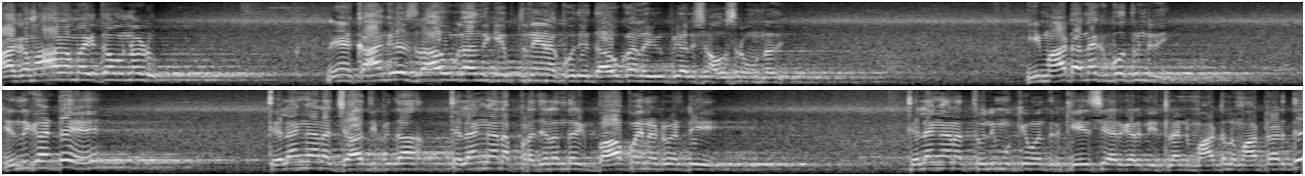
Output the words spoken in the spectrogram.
ఆగమాగం అవుతూ ఉన్నాడు. నేను కాంగ్రెస్ రాహుల్ గాంధీకి చెప్తున్నా నాకు కొద్దిగా దవాఖానలో చూపించాల్సిన అవసరం ఉన్నది. ఈ మాట అనకపోతుండేది. ఎందుకంటే తెలంగాణ జాతిపిత తెలంగాణ ప్రజలందరికీ బాపైనటువంటి తెలంగాణ తొలి ముఖ్యమంత్రి కేసీఆర్ గారిని ఇట్లాంటి మాటలు మాట్లాడితే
